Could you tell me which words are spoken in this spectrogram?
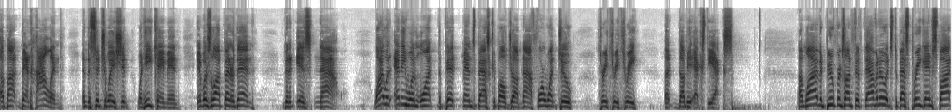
about Ben Howland and the situation when he came in. It was a lot better then than it is now. Why would anyone want the Pitt men's basketball job now? 412 333 WXDX. I'm live at Buford's on Fifth Avenue. It's the best pregame spot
